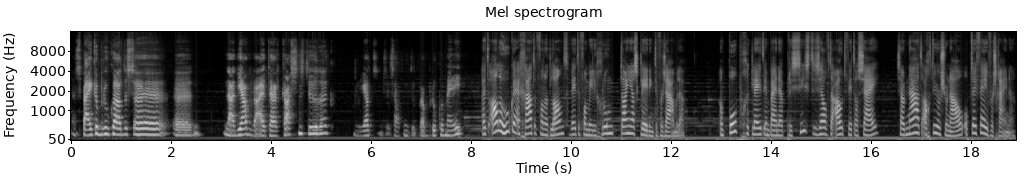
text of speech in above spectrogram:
een spijkerbroek hadden ze. Uh, nou, die hadden we uit haar kast natuurlijk. Die had, ze zat natuurlijk wel broeken mee. Uit alle hoeken en gaten van het land weet de familie Groen Tanja's kleding te verzamelen. Een pop gekleed in bijna precies dezelfde outfit als zij, zou na het 8 uur journaal op tv verschijnen.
